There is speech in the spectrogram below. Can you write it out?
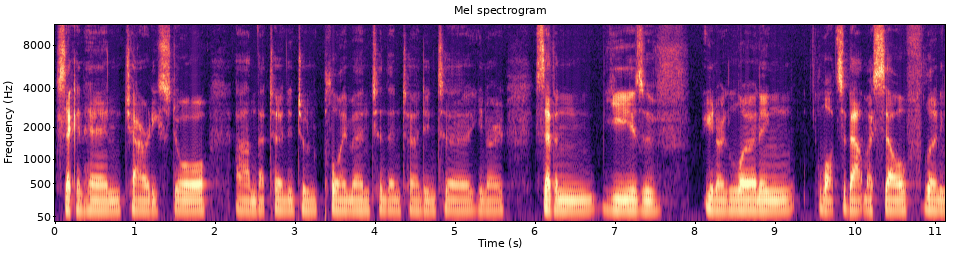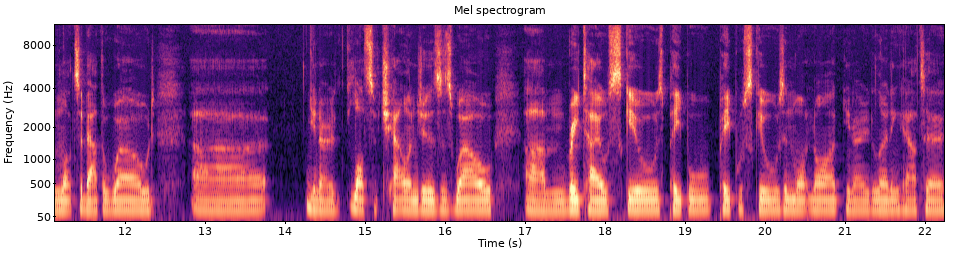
secondhand charity store um, that turned into employment and then turned into you know seven years of you know, learning lots about myself, learning lots about the world, uh, you know, lots of challenges as well, um, retail skills, people people skills and whatnot. You know, learning how to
